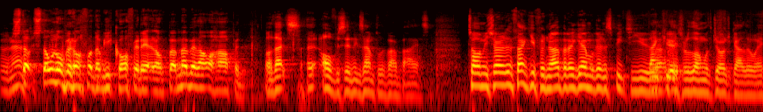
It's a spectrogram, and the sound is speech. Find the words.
not, still, still not been offered a wee coffee right enough, but maybe that'll happen. Well, that's uh, obviously an example of our bias. Tommy Sheridan, thank you for now, but again, we're going to speak to you uh, you. later along with George Galloway.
